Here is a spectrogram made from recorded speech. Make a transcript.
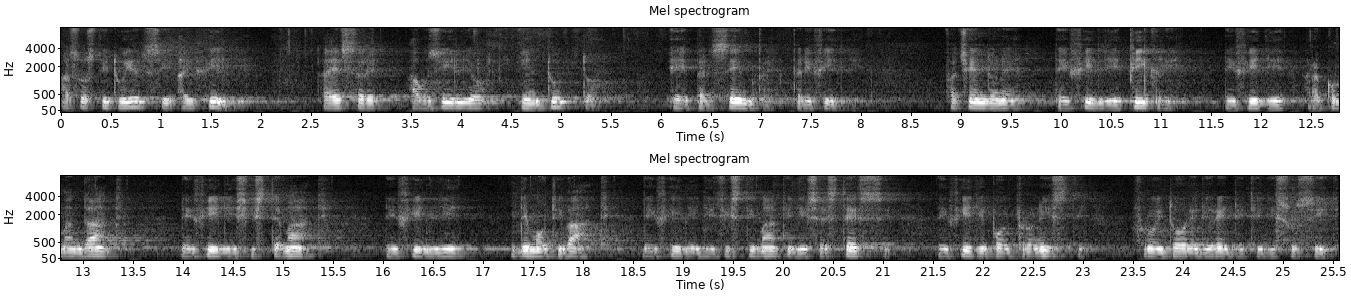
a sostituirsi ai figli, a essere ausilio in tutto e per sempre per i figli, facendone dei figli pigri, dei figli raccomandati, dei figli sistemati, dei figli demotivati, dei figli disistimati di se stessi, dei figli poltronisti, fruitori di redditi di sussidi.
